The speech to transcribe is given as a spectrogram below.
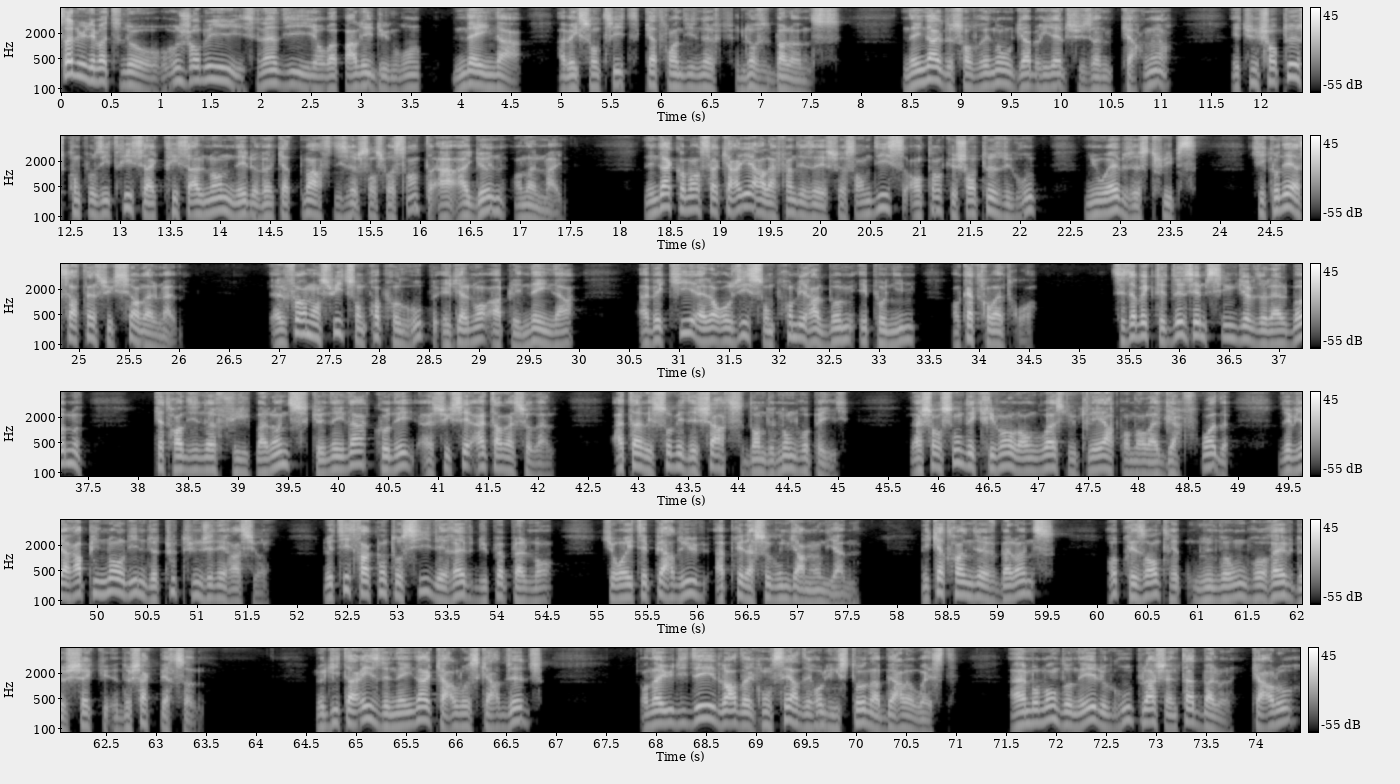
Salut les matinaux. Aujourd'hui, c'est lundi, on va parler du groupe Neina avec son titre 99 Love Balance. Neina, de son vrai nom Gabrielle Suzanne Karner, est une chanteuse, compositrice et actrice allemande née le 24 mars 1960 à Hagen, en Allemagne. Neina commence sa carrière à la fin des années 70 en tant que chanteuse du groupe New Wave The Strips, qui connaît un certain succès en Allemagne. Elle forme ensuite son propre groupe, également appelé Neina, avec qui elle enregistre son premier album éponyme en 83. C'est avec le deuxième single de l'album, 99 Free Balance, que Neina connaît un succès international, atteint les sommets des charts dans de nombreux pays. La chanson décrivant l'angoisse nucléaire pendant la guerre froide devient rapidement l'hymne de toute une génération. Le titre raconte aussi les rêves du peuple allemand qui ont été perdus après la Seconde Guerre mondiale. Les 89 Balance représentent de nombreux rêves de chaque, personne. Le guitariste de Neina, Carlos Cargege, en a eu l'idée lors d'un concert des Rolling Stones à Berlin-Ouest. À un moment donné, le groupe lâche un tas de ballons. Carlo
